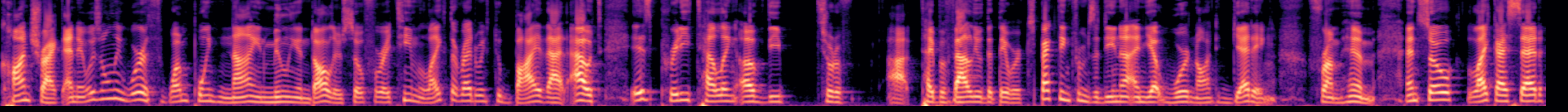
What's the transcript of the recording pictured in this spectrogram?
contract and it was only worth $1.9 million. So for a team like the Red Wings to buy that out is pretty telling of the sort of uh, type of value that they were expecting from Zadina and yet were not getting from him. And so, like I said,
